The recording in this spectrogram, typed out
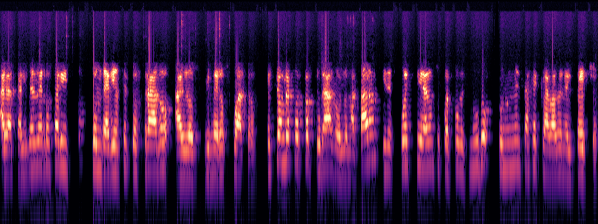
a la salida de Rosarito, donde habían secuestrado a los primeros cuatro. Este hombre fue torturado, lo mataron y después tiraron su cuerpo desnudo con un mensaje clavado en el pecho.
